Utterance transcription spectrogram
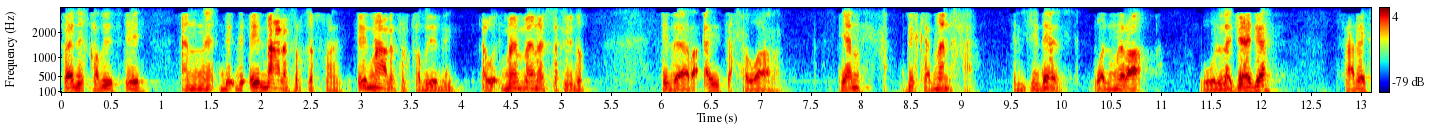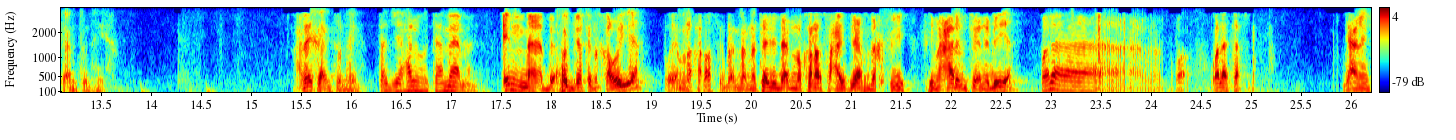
فهذه قضية إيه؟ أن إيه المعنى في القصة دي إيه المعنى في القضية دي؟ أو ما, ما نستفيده؟ إذا رأيت حوارا ينح بك منحى الجدال والمراء واللجاجة فعليك أن تنهيها عليك أن تنهيها تجهله تماما. إما بحجة قوية وإما خلاص لما تجد أنه خلاص عايز ياخدك في في معارك جانبية ولا ولا تسمع. يعني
